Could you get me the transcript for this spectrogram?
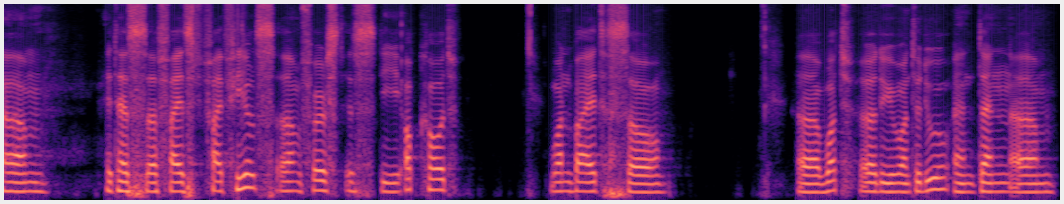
Um, it has uh, five, five fields. Um, first is the opcode, one byte. So uh, what uh, do you want to do? And then um,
